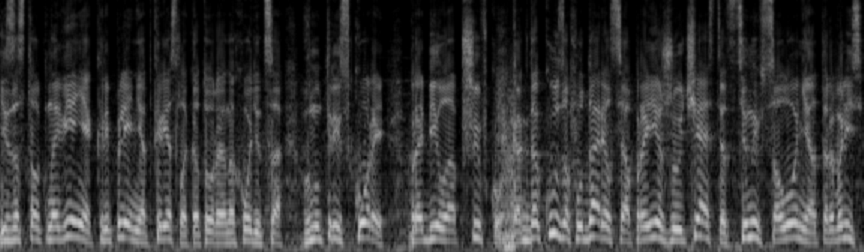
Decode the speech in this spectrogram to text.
Из-за столкновения крепление от кресла, которое находится внутри скорой, пробило обшивку. Когда кузов ударился о проезжую часть, от стены в салоне оторвались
